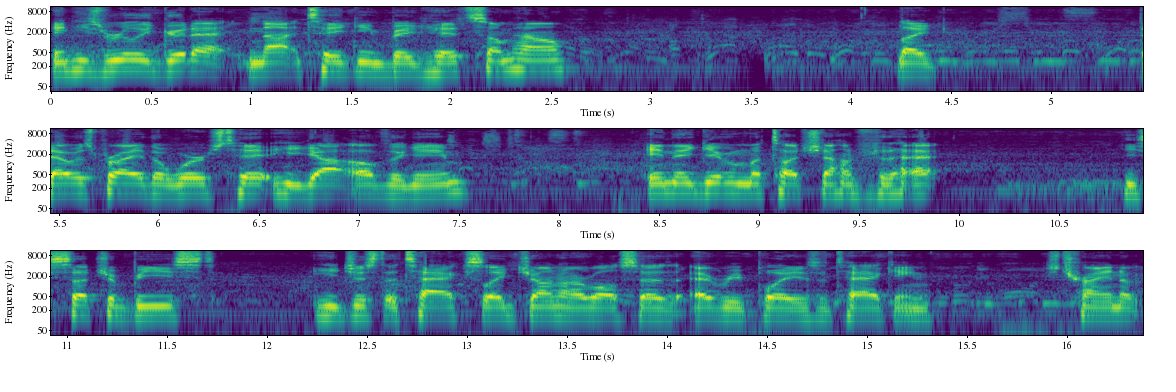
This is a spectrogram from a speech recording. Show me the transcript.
And he's really good at not taking big hits somehow. Like, that was probably the worst hit he got of the game. And they give him a touchdown for that. He's such a beast. He just attacks, like John Harbaugh says, every play is attacking. He's trying to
